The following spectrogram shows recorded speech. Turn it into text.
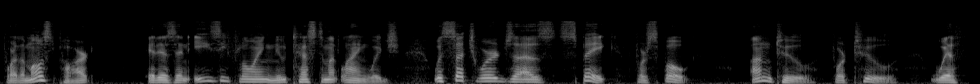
For the most part, it is an easy flowing New Testament language, with such words as spake for spoke, unto for to, with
